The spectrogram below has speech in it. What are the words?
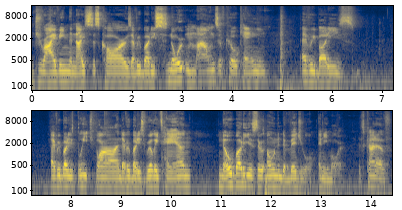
driving the nicest cars, everybody's snorting mounds of cocaine, everybody's everybody's bleach blonde, everybody's really tan. Nobody is their own individual anymore. It's kind of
